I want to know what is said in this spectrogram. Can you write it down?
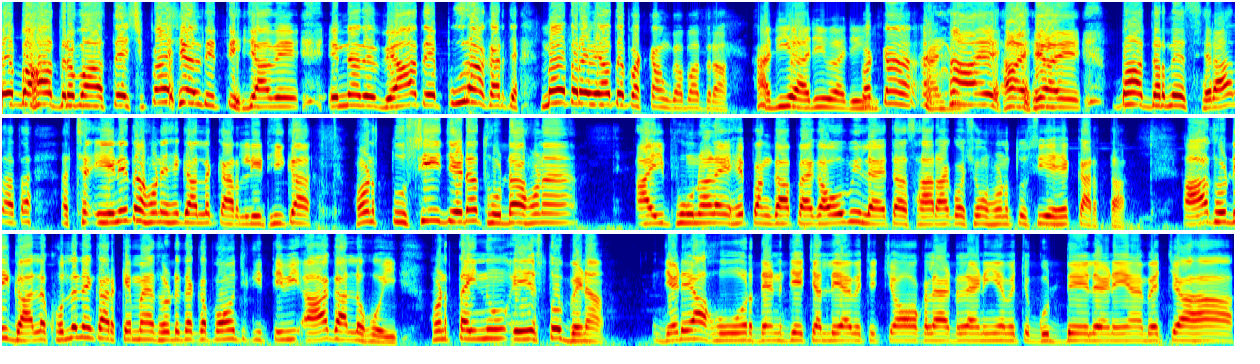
ਤੇ ਬਹਾਦਰ ਵਾਸਤੇ ਸਪੈਸ਼ਲ ਦਿੱਤੀ ਜਾਵੇ। ਇਹਨਾਂ ਦੇ ਵਿਆਹ ਤੇ ਪੂਰਾ ਖਰਚ। ਮੈਂ ਤੇਰੇ ਵਿਆਹ ਤੇ ਪੱਕਾ ਆਉਂਗਾ ਬਾਦਰਾ ਹਾਂਜੀ ਆ ਜੀ ਆ ਜੀ। ਪੱਕਾ? ਹਾਏ ਹਾਏ ਹਾਏ। ਬਹਾਦਰ ਨੇ ਸਿਰਾ ਲਾਤਾ। ਅੱਛਾ ਇਹਨੇ ਤਾਂ ਹੁਣ ਇਹ ਗੱਲ ਕਰ ਲਈ ਠੀਕ ਆ। ਹੁਣ ਤੁਸੀਂ ਜਿਹੜਾ ਤੁਹਾਡਾ ਹੁਣ ਆਈਫੋਨ ਵਾਲਾ ਇਹ ਪੰਗਾ ਪੈਗਾ ਉਹ ਵੀ ਲੈਤਾ ਸਾਰਾ ਕੁਝ ਹੁਣ ਤੁਸੀਂ ਇਹ ਕਰਤਾ। ਆ ਤੁਹਾਡੀ ਗੱਲ ਖੁੱਲਣੇ ਕਰਕੇ ਮੈਂ ਤੁਹਾਡੇ ਤੱਕ ਪਹੁੰਚ ਕੀਤੀ ਵੀ ਆਹ ਗੱਲ ਹੋਈ। ਹੁਣ ਤੈਨੂੰ ਇਸ ਤੋਂ ਬਿਨਾ ਜਿਹੜੇ ਆ ਹੋਰ ਦਿਨ ਜੇ ਚੱਲੇ ਆ ਵਿੱਚ ਚਾਕਲੇਟ ਲੈਣੀ ਆ ਵਿੱਚ ਗੁੱਡੇ ਲੈਣੇ ਆ ਵਿੱਚ ਆਹ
